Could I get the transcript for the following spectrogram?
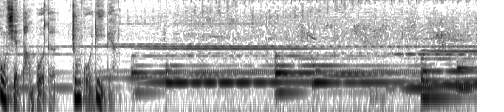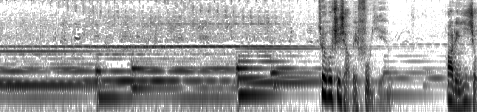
贡献磅礴的中国力量。最后是小贝复言，二零一九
